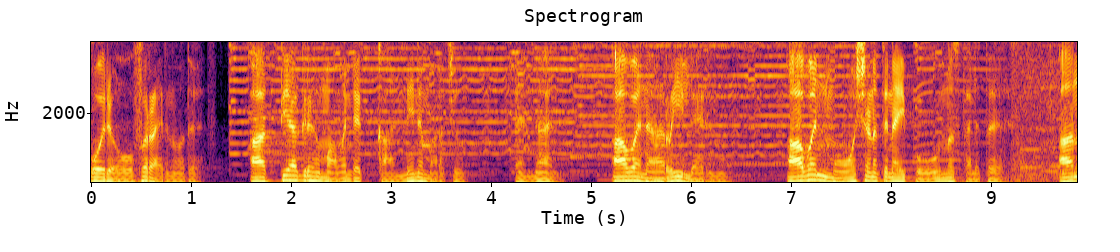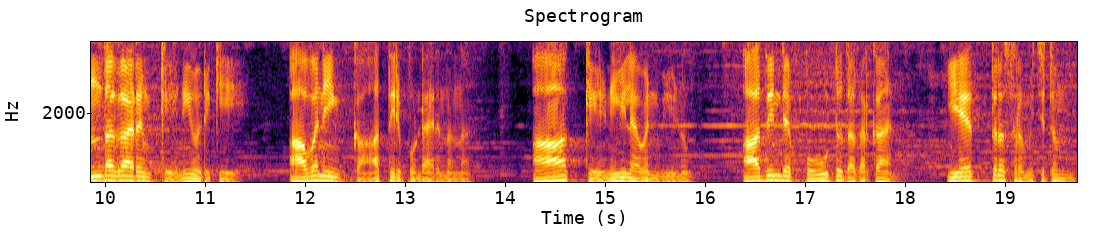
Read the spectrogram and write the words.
ഒരു ഓഫറായിരുന്നു അത്. അത്യാഗ്രഹം അവന്റെ കണ്ണിനെ മറച്ചു. എന്നാൽ അവൻ അറിയില്ലായിരുന്നു. അവൻ മോഷണത്തിനായി പോകുന്ന സ്ഥലത്ത് അന്ധകാരം കെണിയൊരുക്കി അവനെയും കാത്തിരിപ്പുണ്ടായിരുന്നെന്ന്. ആ കെണിയിൽ അവൻ വീണു. അതിന്റെ പൂട്ട് തകർക്കാൻ എത്ര ശ്രമിച്ചിട്ടും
